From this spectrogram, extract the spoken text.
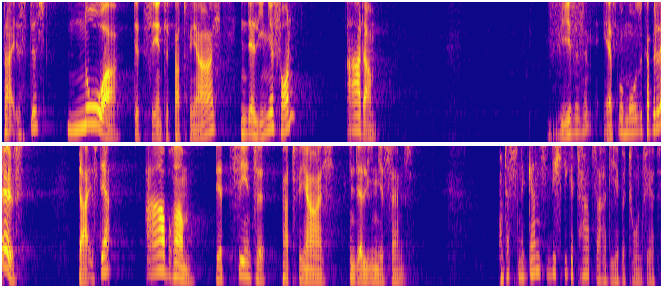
da ist es Noah, der zehnte Patriarch, in der Linie von Adam. Wie ist es im ersten Buch Mose Kapitel 11? Da ist der Abraham, der zehnte Patriarch in der Linie Sams. Und das ist eine ganz wichtige Tatsache, die hier betont wird.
